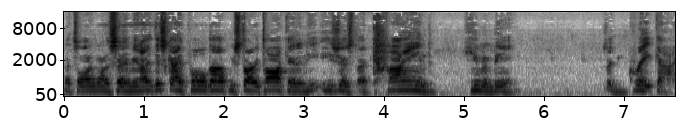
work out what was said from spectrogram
That's all I want to say. I mean, I, this guy pulled up, we started talking, and he, he's just a kind human being. He's a great guy.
